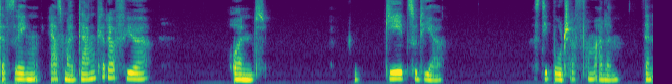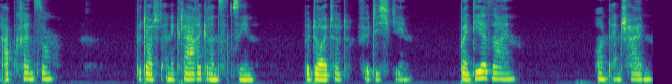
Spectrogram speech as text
deswegen erstmal danke dafür und geh zu dir. Das ist die Botschaft von allem. Denn Abgrenzung bedeutet eine klare Grenze ziehen, bedeutet für dich gehen, bei dir sein und entscheiden.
